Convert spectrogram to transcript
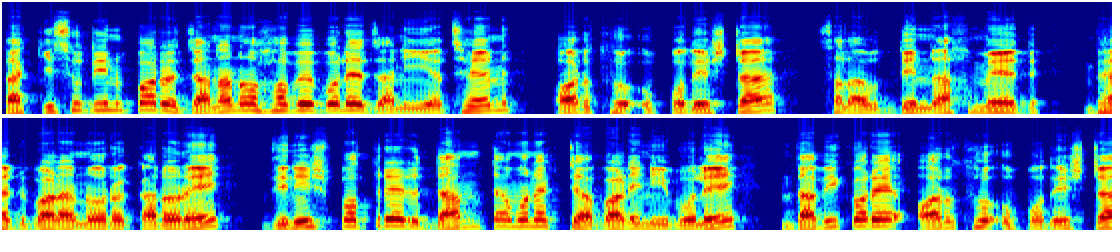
তা কিছুদিন পর জানানো হবে বলে জানিয়েছেন অর্থ উপদেষ্টা সালাউদ্দিন আহমেদ। ভ্যাট বাড়ানোর কারণে জিনিসপত্রের দাম তেমন একটা বাড়েনি বলে দাবি করে অর্থ উপদেষ্টা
